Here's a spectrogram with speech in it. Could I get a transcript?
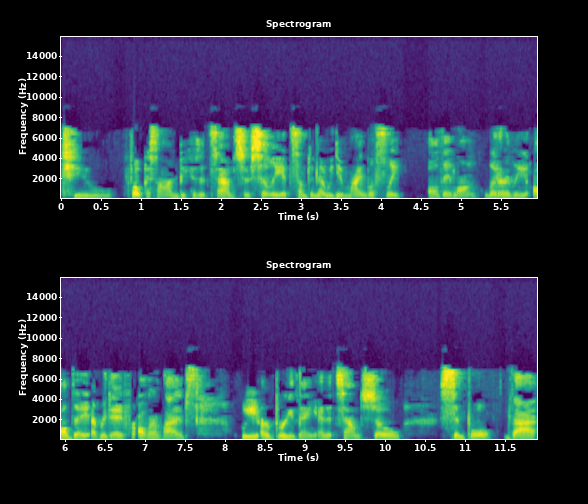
to focus on because it sounds so silly. It's something that we do mindlessly all day long, literally all day, every day for all our lives. We are breathing, and it sounds so simple that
